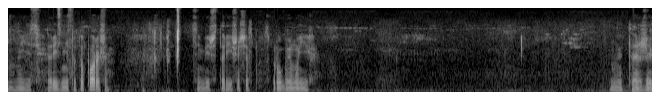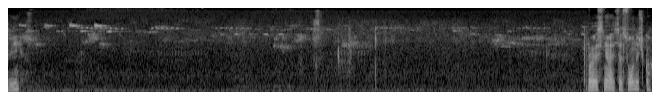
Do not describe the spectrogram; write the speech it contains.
У мене є різні тут опариші. Це більш старіше, зараз спробуємо їх. Вони теж живі. Проясняється сонечко.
